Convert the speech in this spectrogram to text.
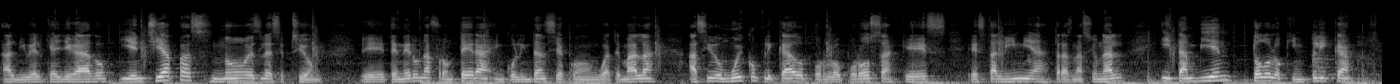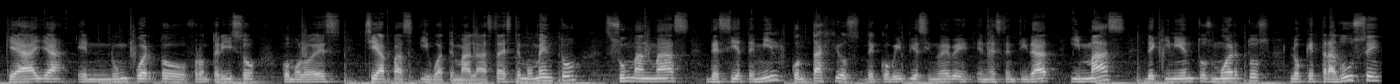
al nivel que ha llegado y en Chiapas no es la excepción. Eh, tener una frontera en colindancia con Guatemala ha sido muy complicado por lo porosa que es esta línea transnacional y también todo lo que implica que haya en un puerto fronterizo como lo es Chiapas y Guatemala. Hasta este momento suman más de 7.000 contagios de COVID-19 en esta entidad y más de 500 muertos, lo que traduce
